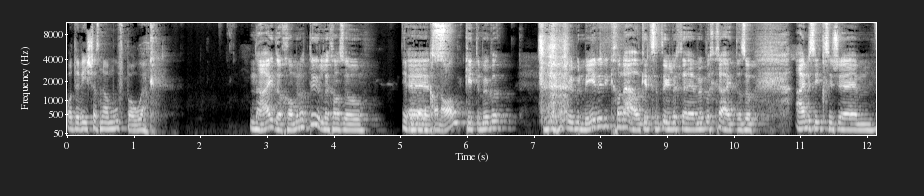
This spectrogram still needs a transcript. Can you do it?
Oder wie ist das noch am Aufbauen? Nein, da kann man natürlich, also über äh, welchen Kanal? Gibt über mehrere Kanäle gibt es natürlich die Möglichkeit. Also, Einerseits ist ähm,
